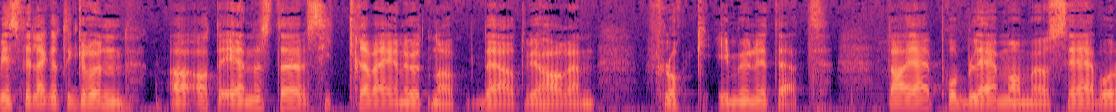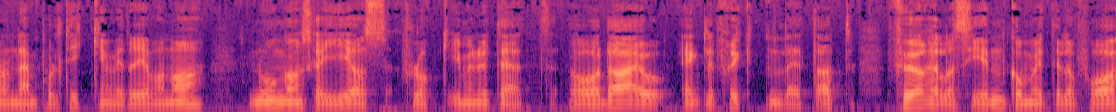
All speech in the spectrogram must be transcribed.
Hvis vi legger til grunn at det eneste sikre veien ut nå, det er at vi har en flokkimmunitet, da har jeg problemer med å se hvordan den politikken vi driver nå, noen gang skal gi oss flokkimmunitet. Og da er jo egentlig frykten litt at før eller siden kommer vi til å få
